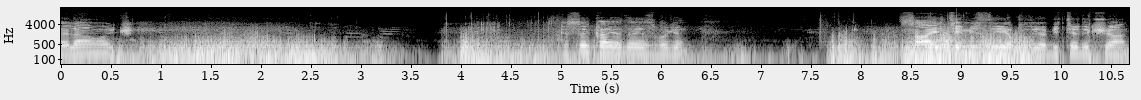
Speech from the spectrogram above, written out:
Selamünaleyküm. Kısırkaya'dayız bugün. Sahil temizliği yapılıyor. Bitirdik şu an.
